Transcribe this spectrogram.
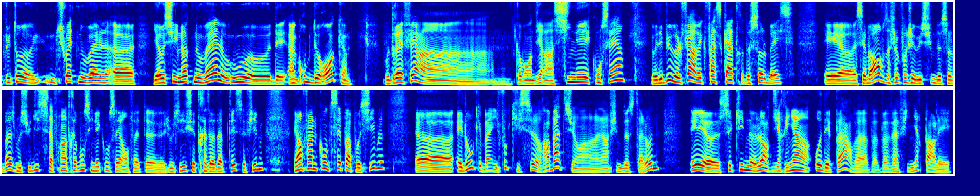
plutôt une, chouette nouvelle. Il y a aussi une autre nouvelle où un groupe de rock voudrait faire un, comment dire, un ciné-concert. Et au début, ils veulent le faire avec Phase 4 de Soul Bass. Et euh, c'est marrant parce que chaque fois que j'ai vu ce film de Soul Bass, je me suis dit ça ferait un très bon ciné-concert en fait. Euh, je me suis dit que c'est très adapté ce film. Et en fin de compte, c'est pas possible. Euh, et donc, eh ben, il faut qu'ils se rabattent sur un, film de Stallone. Et ce qui ne leur dit rien au départ va, va- va- finir par les,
